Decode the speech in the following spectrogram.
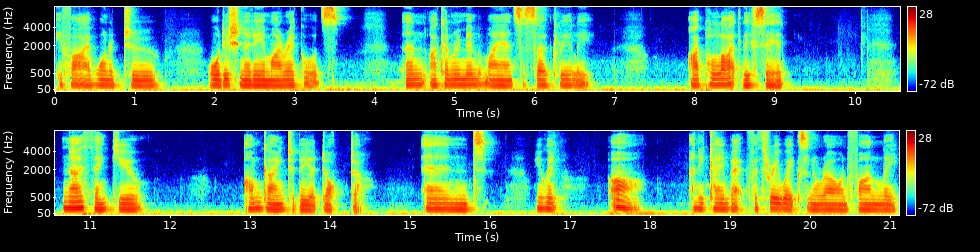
if I wanted to audition at EMI Records. And I can remember my answer so clearly. I politely said, No, thank you. I'm going to be a doctor. And he went, Oh. And he came back for three weeks in a row. And finally,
